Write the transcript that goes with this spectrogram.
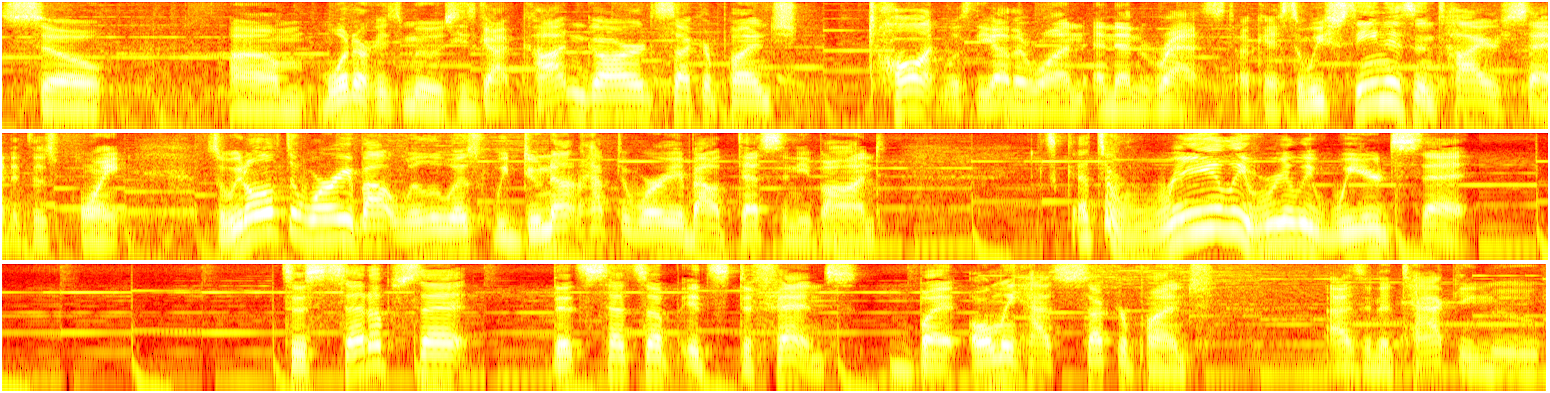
So, um, what are his moves? He's got Cotton Guard, Sucker Punch, Taunt was the other one, and then Rest. Okay, so we've seen his entire set at this point. So we don't have to worry about Will-O-Wisp. We do not have to worry about Destiny Bond. It's, that's a really, really weird set. It's a setup set that sets up its defense, but only has Sucker Punch. as an attacking move,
